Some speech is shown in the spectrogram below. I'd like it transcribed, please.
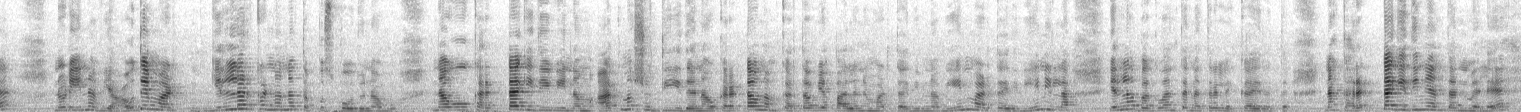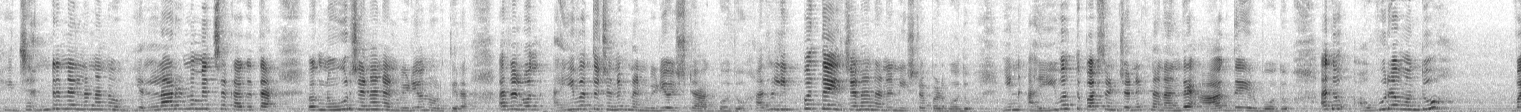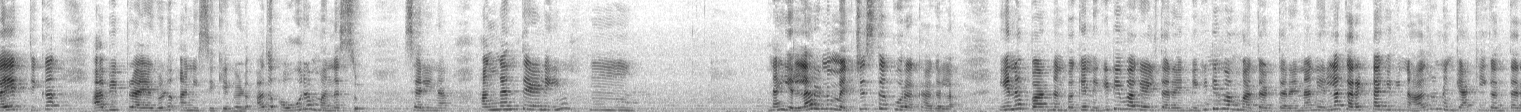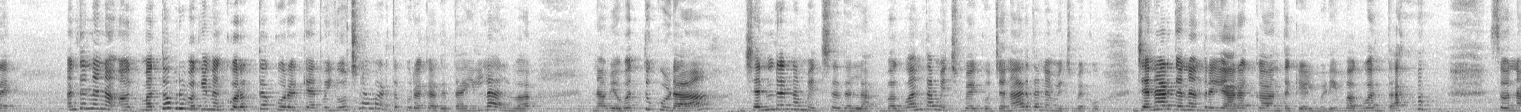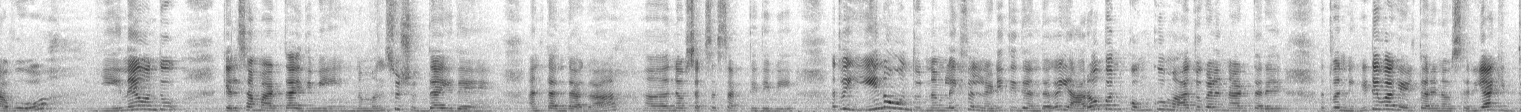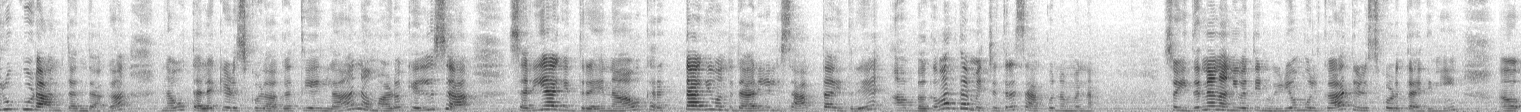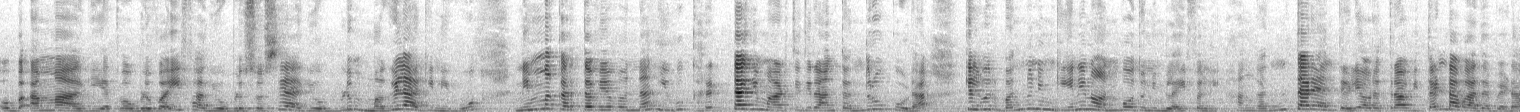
ನೋಡಿ ನಾವು ಯಾವುದೇ ಮಾಡಿ, ಎಲ್ಲರ ಕಣ್ಣನ್ನು ತಪ್ಪಿಸ್ಬೋದು ನಾವು. ನಾವು ಕರೆಕ್ಟಾಗಿದ್ದೀವಿ ನಮ್ಮ ಆತ್ಮಶುದ್ಧಿ ಇದೆ, ನಾವು ಕರೆಕ್ಟಾಗಿ ನಮ್ಮ ಕರ್ತವ್ಯ ಪಾಲನೆ ಮಾಡ್ತಾ ಇದ್ದೀವಿ, ನಾವು ಏನು ಮಾಡ್ತಾ ಇದ್ದೀವಿ, ಏನಿಲ್ಲ, ಎಲ್ಲ ಭಗವಂತನ ಹತ್ರ ಲೆಕ್ಕ ಇರುತ್ತೆ. ನಾ ಕರೆಕ್ಟಾಗಿದ್ದೀನಿ ಅಂತಂದಮೇಲೆ ಈ ಜನರನ್ನೆಲ್ಲ ನಾನು ಎಲ್ಲರನ್ನೂ ಮೆಚ್ಚೋಕ್ಕಾಗುತ್ತಾ ಇವಾಗ ನೂರು ಜನ ನನ್ನ ವಿಡಿಯೋ ನೋಡ್ತೀರ? ಅದರಲ್ಲಿ ಒಂದು ಐವತ್ತು ಜನಕ್ಕೆ ನನ್ನ ವಿಡಿಯೋ ಇಷ್ಟ ಆಗ್ಬೋದು. ಅದರಲ್ಲಿ ಇಪ್ಪತ್ತೈದು ಜನ ನನ್ನನ್ನು ಇಷ್ಟಪಡ್ಬೋದು. ಇನ್ನು ಐವತ್ತು ಪರ್ಸೆಂಟ್ ಜನಕ್ಕೆ ನಾನು ಅಂದರೆ ಆಗದೇ ಇರ್ಬೋದು. ಅದು ಅವರ ಒಂದು ವೈಯಕ್ತಿಕ ಅಭಿಪ್ರಾಯಗಳು, ಅನಿಸಿಕೆಗಳು. ಅದು ಅವರ ಮನಸ್ಸು. ಸರಿನಾ? ಹಂಗಂತೇಳಿ ನಾ ಎಲ್ಲರನ್ನು ಮೆಚ್ಚಿಸ್ತಾ ಕೂರೋಕ್ಕಾಗಲ್ಲ. ಏನಪ್ಪ ನನ್ನ ಬಗ್ಗೆ ನೆಗೆಟಿವ್ ಆಗಿ ಹೇಳ್ತಾರೆ ನೆಗೆಟಿವ್ ಆಗಿ ಮಾತಾಡ್ತಾರೆ, ನಾನು ಎಲ್ಲ ಕರೆಕ್ಟಾಗಿದ್ದೀನಿ ಆದರೂ ನಂಗೆ ಯಾಕೆ ಈಗ ಅಂತಾರೆ? ಅಂತ ನಾನು ಮತ್ತೊಬ್ಬರ ಬಗ್ಗೆ ನಾನು ಕೊರಗ್ತಾ ಕೂರೋಕ್ಕೆ ಅಥವಾ ಯೋಚನೆ ಮಾಡ್ತಾ ಕೂರೋಕ್ಕಾಗುತ್ತಾ ಇಲ್ಲ ಅಲ್ವಾ? ನಾವು ಯಾವತ್ತೂ ಕೂಡ ಜನರನ್ನ ಮೆಚ್ಚೋದಲ್ಲ ಭಗವಂತ ಮೆಚ್ಚಬೇಕು ಜನಾರ್ದನ ಮೆಚ್ಚಬೇಕು ಜನಾರ್ದನ ಅಂದರೆ ಯಾರಕ್ಕ ಅಂತ ಕೇಳಬೇಡಿ, ಭಗವಂತ. ಸೊ ನಾವು ಏನೇ ಒಂದು ಕೆಲಸ ಮಾಡ್ತಾ ಇದ್ದೀವಿ ನಮ್ಮ ಮನಸ್ಸು ಶುದ್ಧ ಇದೆ ಅಂತಂದಾಗ ನಾವು ಸಕ್ಸಸ್ ಆಗ್ತಿದ್ದೀವಿ. ಅಥವಾ ಏನೋ ಒಂದು ನಮ್ಮ ಲೈಫಲ್ಲಿ ನಡೀತಿದೆ ಅಂದಾಗ ಯಾರೋ ಬಂದು ಕೊಂಕು ಮಾತುಗಳನ್ನು ಆಡ್ತಾರೆ, ಅಥವಾ ನೆಗೆಟಿವ್ ಆಗಿ ಹೇಳ್ತಾರೆ, ನಾವು ಸರಿಯಾಗಿದ್ದರೂ ಕೂಡ ಅಂತಂದಾಗ ನಾವು ತಲೆ ಕೆಡಿಸ್ಕೊಳ್ಳೋ ಅಗತ್ಯ ಇಲ್ಲ. ನಾವು ಮಾಡೋ ಕೆಲಸ ಸರಿಯಾಗಿದ್ದರೆ ನಾವು ಕರೆಕ್ಟಾಗಿ ಒಂದು ದಾರಿಯಲ್ಲಿ ಸಾಕ್ತಾ ಇದ್ದರೆ ಆ ಭಗವಂತ ಮೆಚ್ಚಿದ್ರೆ ಸಾಕು ನಮ್ಮನ್ನು. ಸೊ ಇದನ್ನು ನಾನು ಇವತ್ತಿನ ವಿಡಿಯೋ ಮೂಲಕ ತಿಳಿಸ್ಕೊಡ್ತಾ ಇದ್ದೀನಿ. ಒಬ್ಬ ಅಮ್ಮ ಆಗಿ ಅಥವಾ ಒಬ್ಳು ವೈಫ್ ಆಗಿ, ಒಬ್ಳು ಸೊಸೆ ಆಗಿ, ಒಬ್ಳು ಮಗಳಾಗಿ ನೀವು ನಿಮ್ಮ ಕರ್ತವ್ಯವನ್ನು ನೀವು ಕರೆಕ್ಟಾಗಿ ಮಾಡ್ತಿದ್ದೀರಾ ಅಂತಂದರೂ ಕೂಡ ಕೆಲವರು ಬಂದು ನಿಮ್ಗೆ ಏನೇನೋ ಅನ್ಬೋದು ನಿಮ್ಮ ಲೈಫಲ್ಲಿ ಹಂಗಂತಾರೆ ಅಂತೇಳಿ ಅವ್ರ ಹತ್ರ ವಿತಂಡವಾದ ಬೇಡ.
